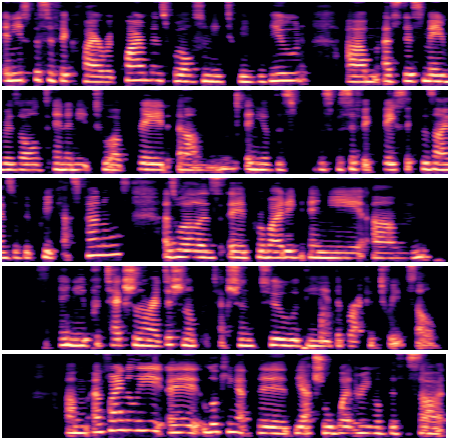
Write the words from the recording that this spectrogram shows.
any specific fire requirements will also need to be reviewed, um, as this may result in a need to upgrade um, any of the, the, specific basic designs of the precast panels, as well as uh, providing any um, any protection or additional protection to the, the bracketry itself. Um, and finally, uh, looking at the, the actual weathering of the facade,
